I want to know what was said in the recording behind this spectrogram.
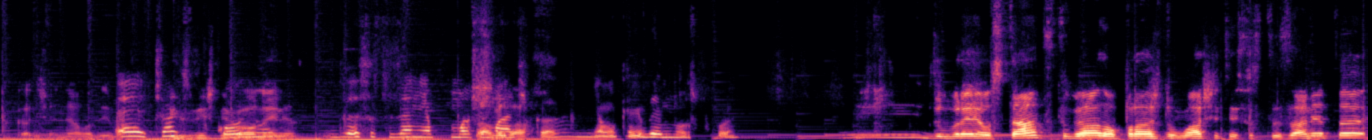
Така че няма да има Е, чак излишни вълнения. Две състезания по математика. Няма как да е много спокойно. И добре, останете тогава да оправиш домашните и състезанията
